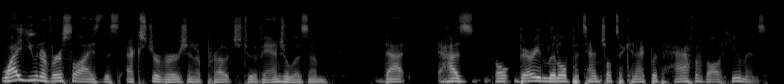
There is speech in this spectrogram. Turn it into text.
why universalize this extroversion approach to evangelism that has very little potential to connect with half of all humans?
